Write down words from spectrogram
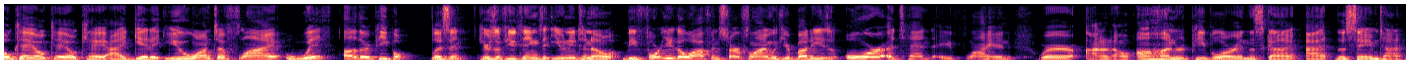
Okay, okay, okay, I get it. You want to fly with other people. Listen, here's a few things that you need to know before you go off and start flying with your buddies or attend a fly-in where, I don't know, a hundred people are in the sky at the same time.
